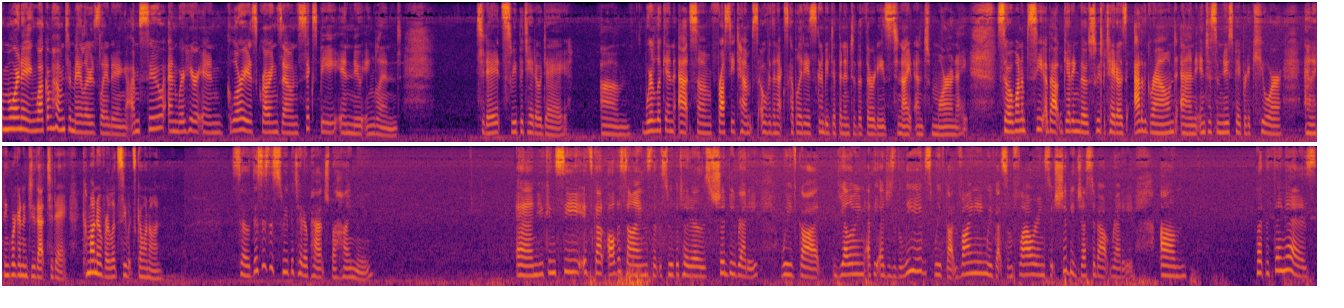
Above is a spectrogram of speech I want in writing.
Good morning. Welcome home to Mailer's Landing. I'm Sue and we're here in glorious growing zone 6B in New England. Today it's sweet potato day. Um, we're looking at some frosty temps over the next couple of days. It's going to be dipping into the 30s tonight and tomorrow night. So I want to see about getting those sweet potatoes out of the ground and into some newspaper to cure. And I think we're going to do that today. Come on over. Let's see what's going on. So this is the sweet potato patch behind me. And you can see it's got all the signs that the sweet potatoes should be ready. We've got yellowing at the edges of the leaves. We've got vining. We've got some flowering. So it should be just about ready. Um, but the thing is,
